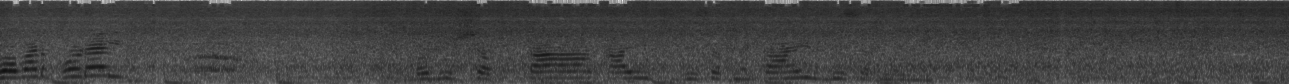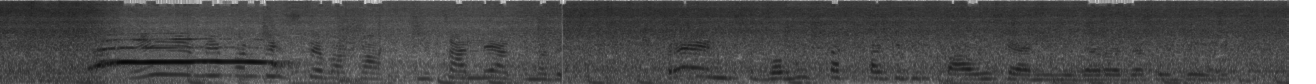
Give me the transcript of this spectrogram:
थोबड फोडेल. बघू शकता काहीच दिसत नाही काहीच दिसत नाही. मी पण दिसते बाबा. मी चालले आतमध्ये. फ्रेंड्स बघू शकता किती पाऊस आहे आणि दरवाजा दरवाजात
